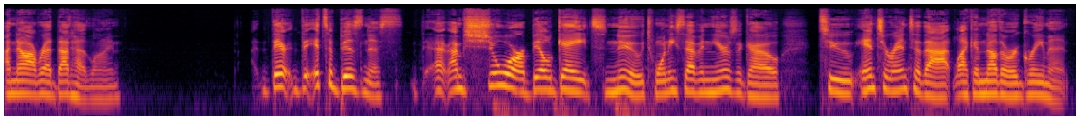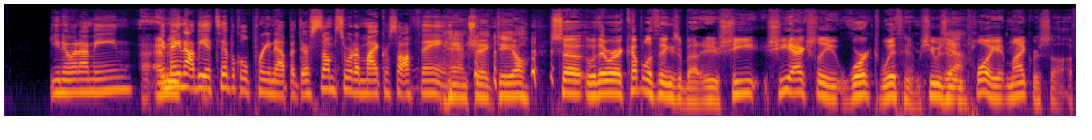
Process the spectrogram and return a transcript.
I know I read that headline. There it's a business. I- I'm sure Bill Gates knew 27 years ago to enter into that like another agreement. You know what I mean? I- I it may not be a typical prenup, but there's some sort of Microsoft thing. handshake deal. So well, there were a couple of things about it. She she actually worked with him. She was an employee at Microsoft,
